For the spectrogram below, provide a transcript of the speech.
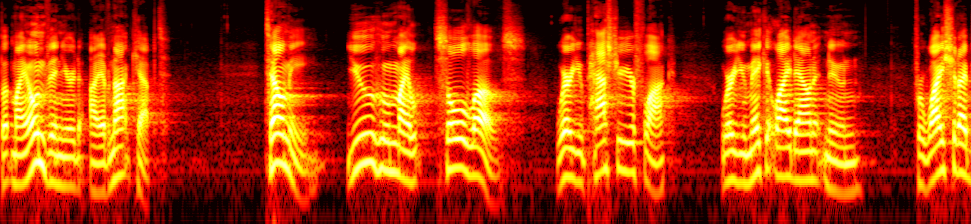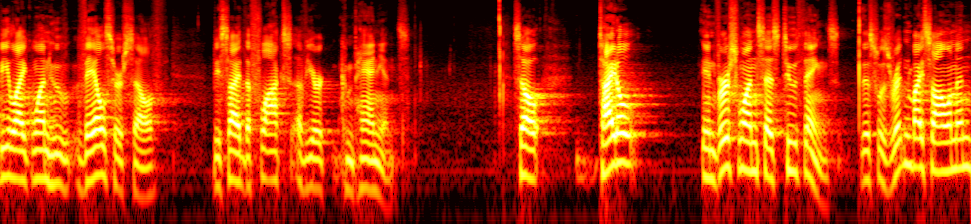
but my own vineyard I have not kept. Tell me, you whom my soul loves, where you pasture your flock, where you make it lie down at noon, for why should I be like one who veils herself? Beside the flocks of your companions. So, title in verse 1 says two things. This was written by Solomon,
